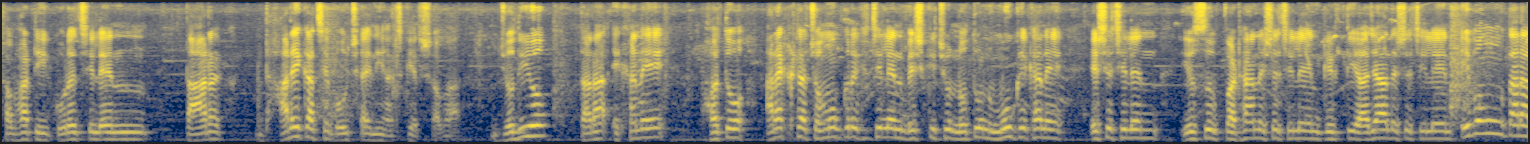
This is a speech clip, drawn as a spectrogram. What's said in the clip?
সভাটি করেছিলেন, তার ধারে কাছে পৌঁছায়নি আজকের সভা। যদিও তারা এখানে হয়তো আরেকটা চমক রেখেছিলেন, বেশ কিছু নতুন মুখ এখানে এসেছিলেন। ইউসুফ পাঠান এসেছিলেন, কীর্তি আজাদ এসেছিলেন এবং তারা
